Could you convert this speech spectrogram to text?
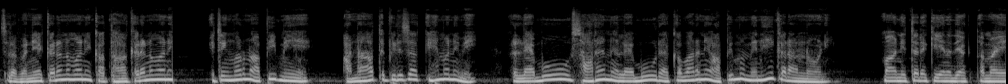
ශ්‍රවණය කරනවනි කතා කරනවනි. ඉතින් මරුණ අපි මේ අනාත පිරිසක් එහෙම නෙවෙයි. ලැබූ සරණ ලැබූ රැකවරණය අපිම මෙනෙහි කරන්න ඕනි. මා නිතර කියන දෙයක් තමයි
